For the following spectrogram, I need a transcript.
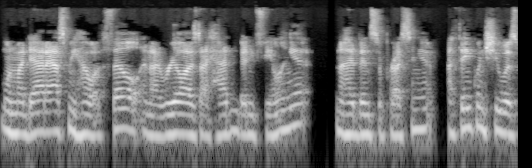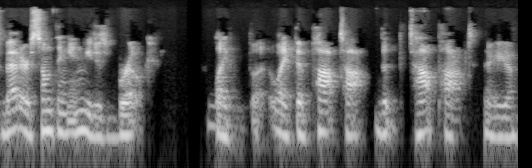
when my dad asked me how it felt, and I realized I hadn't been feeling it and I had been suppressing it, I think when she was better, something in me just broke, like like the pop top, the top popped. There you go.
